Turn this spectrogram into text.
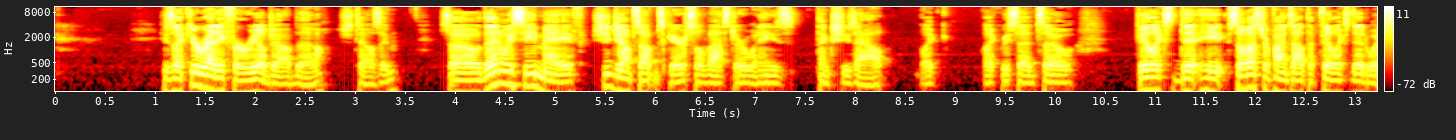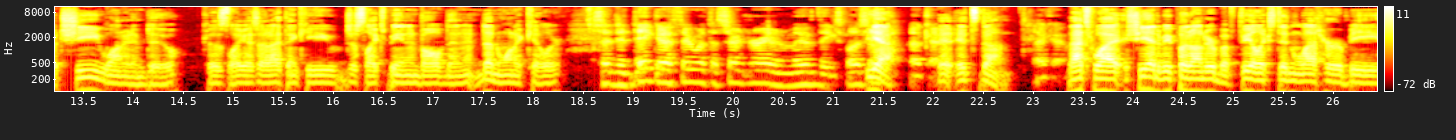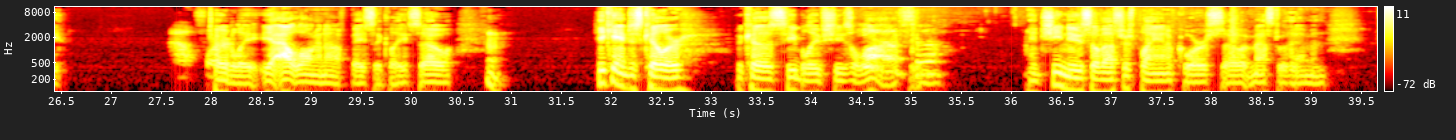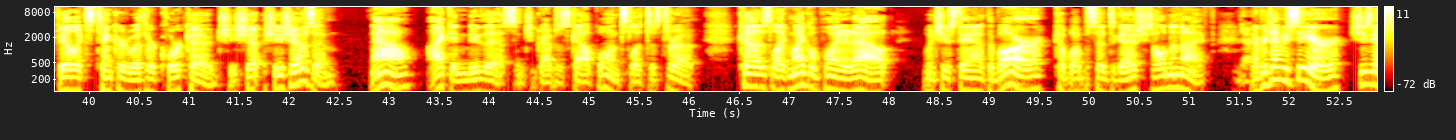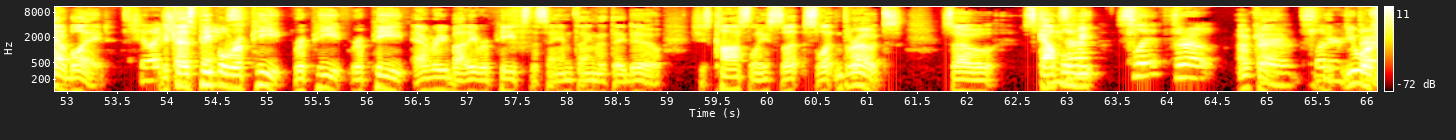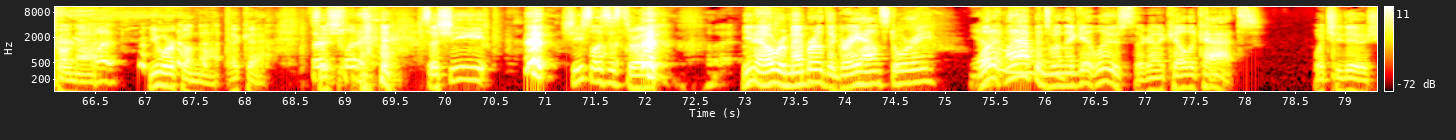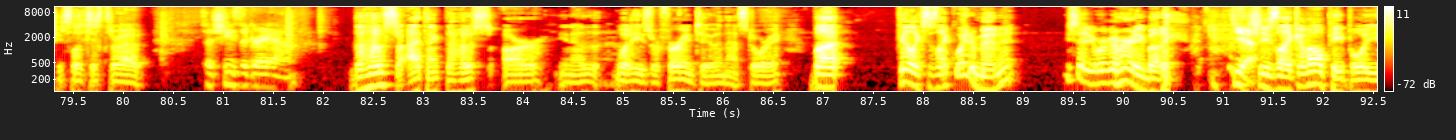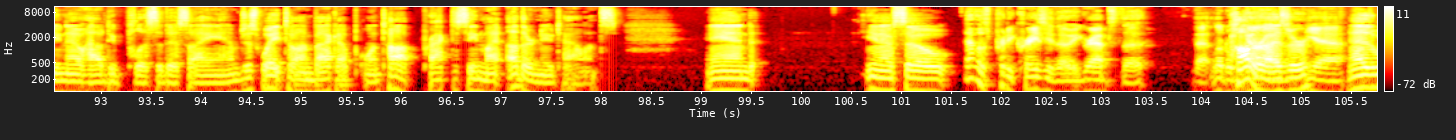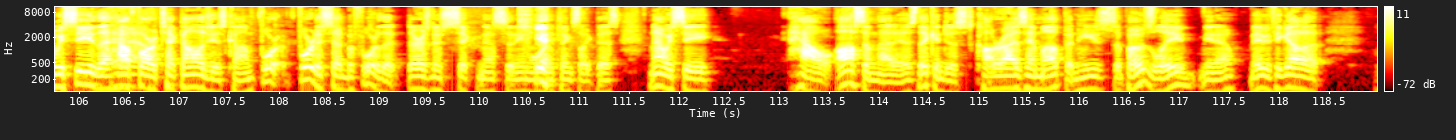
he's like, you're ready for a real job, though. She tells him. So then we see Maeve. She jumps up and scares Sylvester when he's thinks she's out, like like we said. So Felix did. He Sylvester finds out that Felix did what she wanted him to do because, like I said, I think he just likes being involved in it. Doesn't want to kill her. So did they go through with the surgery and move the explosive? Yeah. Okay. It, it's done. okay. That's why she had to be put under, but Felix didn't let her be Out for totally. Yeah out long enough basically. So Hmm. he can't just kill her because he believes she's alive loves you know. and she knew sylvester's plan of course so it messed with him. And felix tinkered with her core code. She sho- she shows him now i can do this. And she grabs a scalpel and slits his throat. Because like michael pointed out when she was standing at the bar a couple episodes ago she's holding a knife Yeah. every time you see her she's got a blade She likes because people things. repeat, repeat, repeat. Everybody repeats the same thing that they do. She's constantly slit, slitting throats. So scalpel She's a meat. slit throat. Okay, Or slitter. you work on that. What? You work on that. Okay. So she, slitter. so she she slits his throat. You know, remember the Greyhound story? Yep. What what happens when they get loose? They're gonna kill the cats. What'd she do? She slits his throat. So she's the Greyhound. the hosts i think the hosts are you know th- what he's referring to in that story but felix is like wait a minute you said you weren't going to hurt anybody Yeah. she's like of all people you know how duplicitous i am just wait till i'm back up on top practicing my other new talents and you know so That was pretty crazy though. He grabs the that little Cauterizer. gun. Yeah. as we see the how Yeah. far technology has come ford, ford has said before that there is no sickness anymore Yeah. and things like this now we see how awesome that is. They can just cauterize him up, and he's supposedly, you know, maybe if he got a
